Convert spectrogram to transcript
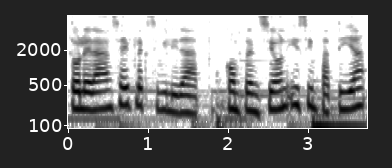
Tolerancia y flexibilidad, comprensión y simpatía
